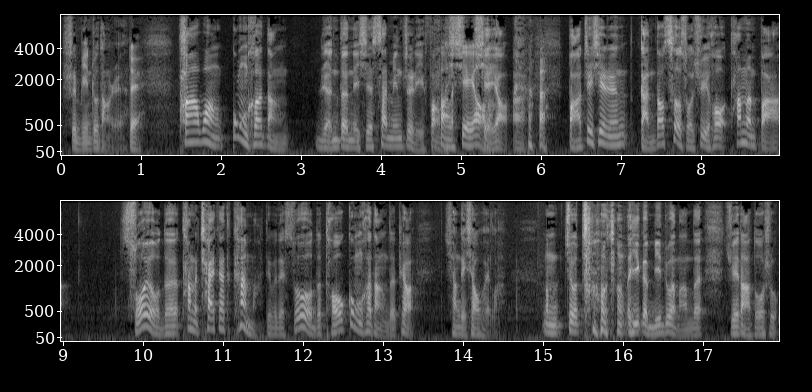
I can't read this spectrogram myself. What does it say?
是民主党人。对，他往共和党人的那些三明治里放放了泻药，泻药啊，把这些人赶到厕所去以后，他们把所有的他们拆开看嘛，对不对？所有的投共和党的票全给销毁了，那么就造成了一个民主党的绝大多数。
